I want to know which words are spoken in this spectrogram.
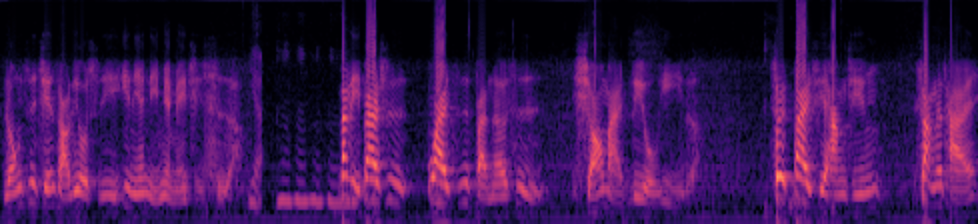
融资减少六十亿，一年里面没几次啊。那礼拜四外资反而是小买六亿了，所以败血行情上了台。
